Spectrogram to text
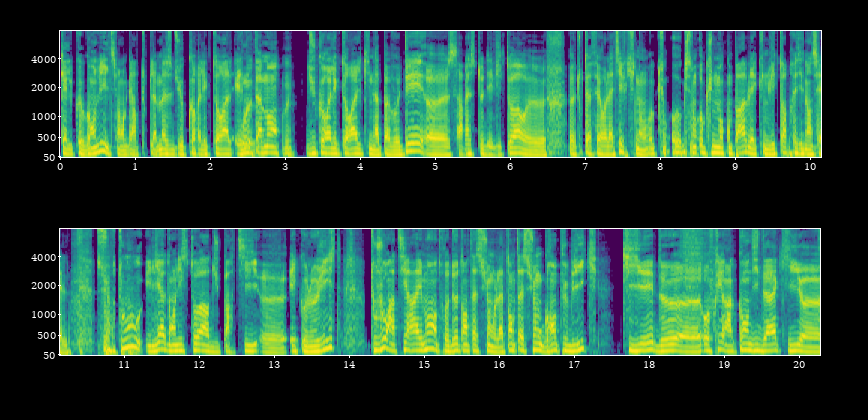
quelques grandes villes. Si on regarde toute la masse du corps électoral et notamment du corps électoral qui n'a pas voté, euh, ça reste des victoires euh, euh, tout à fait relatives qui, n'ont, qui sont aucunement comparables avec une victoire présidentielle. Surtout, il y a dans l'histoire du parti écologiste toujours un tiraillement entre deux tentations. La tentation grand public qui est de euh, offrir un candidat qui euh,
